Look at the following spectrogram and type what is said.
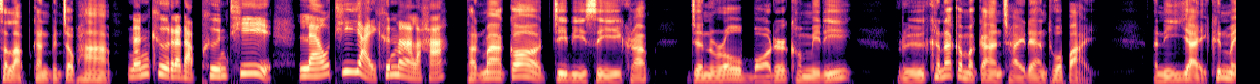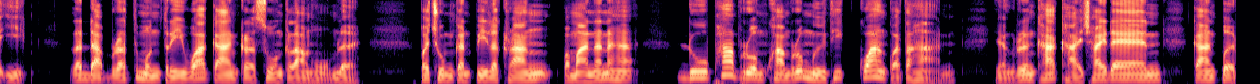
สลับกันเป็นเจ้าภาพ นั่นคือระดับพื้นที่แล้วที่ใหญ่ขึ้นมาล่ะคะ ถัดมาก็ GBC ครับ General Border Committee หรือคณะกรรมการชายแดนทั่วไป อันนี้ใหญ่ขึ้นมาอีก ระดับรัฐมนตรีว่าการกระทรวงกลาโหมเลย ประชุมกันปีละครั้งประมาณนั้นนะฮะ ดูภาพรวมความร่วมมือที่กว้างกว่าทหาร อย่างเรื่องค้าขายชายแดน การเปิด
